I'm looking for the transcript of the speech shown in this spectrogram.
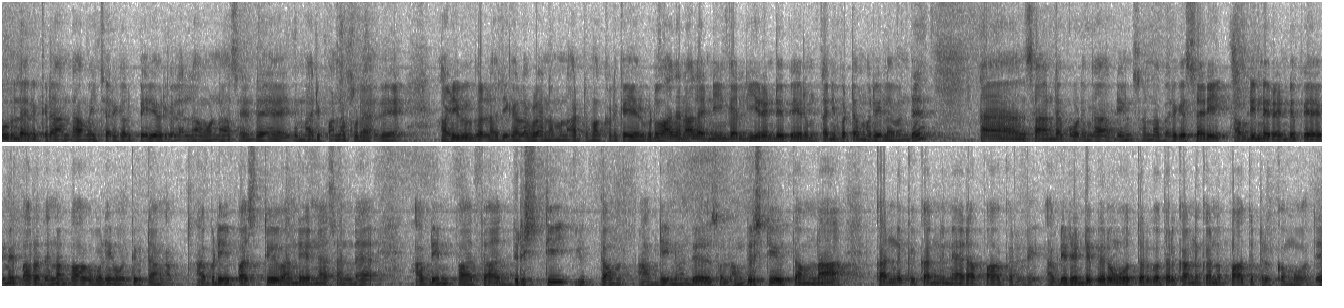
ஊரில் இருக்கிற அந்த அமைச்சர்கள் பெரியவர்கள் எல்லாம் ஒன்றா சேர்ந்து இது மாதிரி பண்ணக்கூடாது. அழிவுகள் அதிக அளவில் நம்ம நாட்டு மக்களுக்கே ஏற்படும். அதனால் நீங்கள் இரண்டு பேரும் தனிப்பட்ட முறையில் வந்து சண்டை போடுங்க அப்படின்னு சொன்ன பிறகு சரி அப்படின்னு ரெண்டு பேருமே பரதனும் பாகுபலியும் ஒத்துக்கிட்டாங்க. அப்படி ஃபஸ்ட்டு வந்து என்ன சண்டை? அப்படின்னு பார்த்தா திருஷ்டி யுத்தம் அப்படின்னு வந்து சொல்லுவாங்க. திருஷ்டி யுத்தம்னா கண்ணுக்கு கண் நேராக பார்க்கறது. அப்படி ரெண்டு பேரும் ஒருத்தருக்கு ஒருத்தர் கண்ணு கண்ணு பார்த்துட்டு இருக்கும்போது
